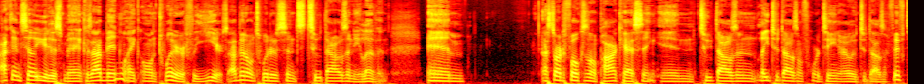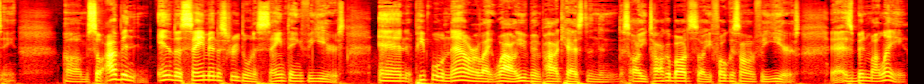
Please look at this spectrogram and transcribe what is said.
I can tell you this, man, because I've been like on Twitter for years. I've been on Twitter since 2011. And I started focusing on podcasting in 2000, late 2014, early 2015. Um, so I've been in the same industry doing the same thing for years. And people now are like, wow, you've been podcasting and that's all you talk about. That's all you focus on for years. It's been my lane.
